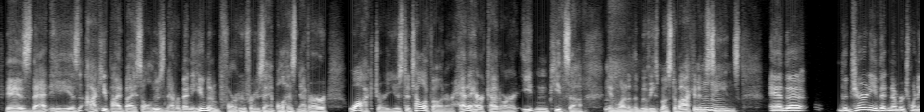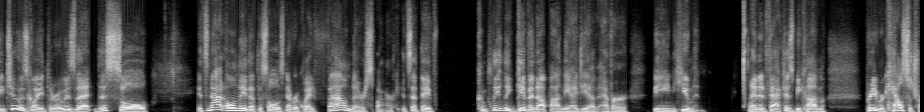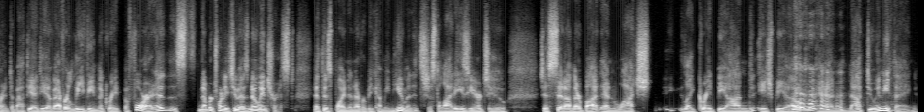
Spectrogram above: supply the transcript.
is that he is occupied by a soul who's never been a human before, who, for example, has never walked or used a telephone or had a haircut or eaten pizza in one of the movie's most evocative mm-hmm. scenes. And the the journey that number 22 is going through is that this soul it's not only that the soul has never quite found their spark, it's that they've completely given up on the idea of ever being human. And in fact, has become pretty recalcitrant about the idea of ever leaving the great before. This number 22 has no interest at this point in ever becoming human. It's just a lot easier to just sit on their butt and watch like Great Beyond HBO and not do anything.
